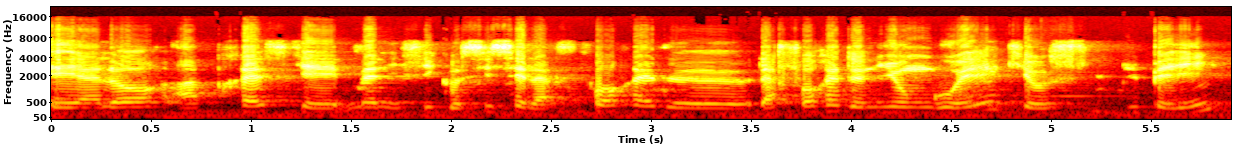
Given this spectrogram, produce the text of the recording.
et alors après, ce qui est magnifique aussi, c'est la forêt de la forêt de Nyungwe, qui est au sud du pays.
